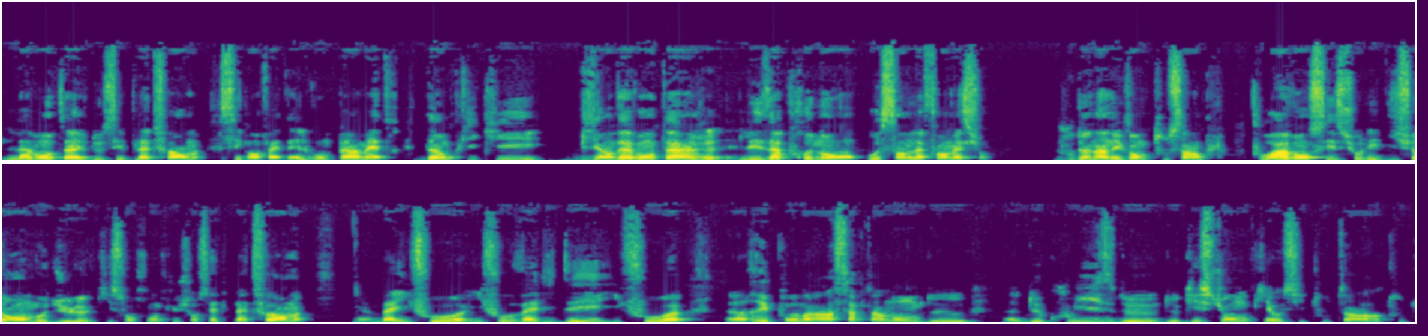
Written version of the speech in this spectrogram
L'avantage de ces plateformes, c'est qu'en fait elles vont permettre d'impliquer bien davantage les apprenants au sein de la formation. Je vous donne un exemple tout simple. Pour avancer sur les différents modules qui sont contenus sur cette plateforme, bah, il, faut, il faut valider, il faut euh, répondre à un certain nombre de, de quiz, de, de, questions. Donc il y a aussi toute un, toute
